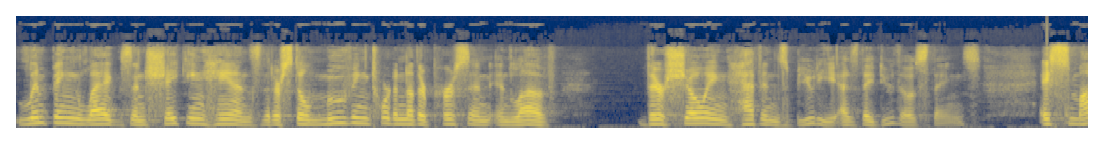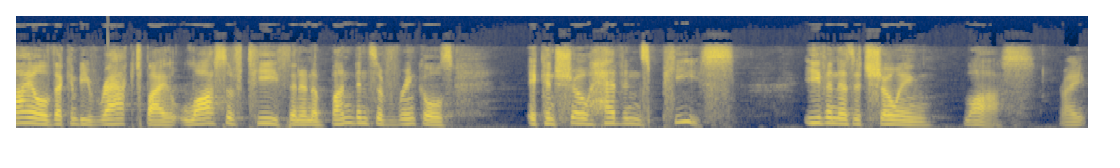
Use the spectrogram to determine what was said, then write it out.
limping legs and shaking hands that are still moving toward another person in love. They're showing heaven's beauty as they do those things. A smile that can be racked by loss of teeth and an abundance of wrinkles, it can show heaven's peace, even as it's showing loss, right?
